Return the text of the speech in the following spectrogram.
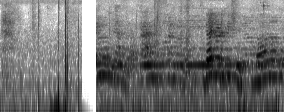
ಬತ್ತು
